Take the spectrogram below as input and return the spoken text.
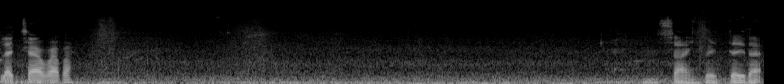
lead tail rubber say we'd do that.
